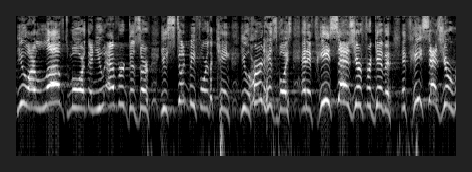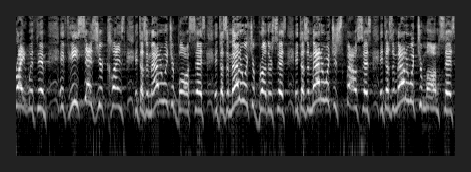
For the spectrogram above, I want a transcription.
you are loved more than you ever deserve. You stood before the King, you heard his voice, and if he says you're forgiven, if he says you're right with him, if he says you're cleansed, it doesn't matter what your boss says, it doesn't matter what your brother says, it doesn't matter what your spouse says, it doesn't matter what your mom says,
